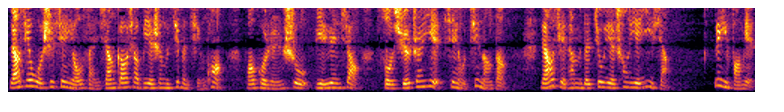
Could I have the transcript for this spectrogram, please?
了解我市现有返乡高校毕业生的基本情况，包括人数、毕业院校、所学专业、现有技能等，了解他们的就业创业意向。另一方面，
